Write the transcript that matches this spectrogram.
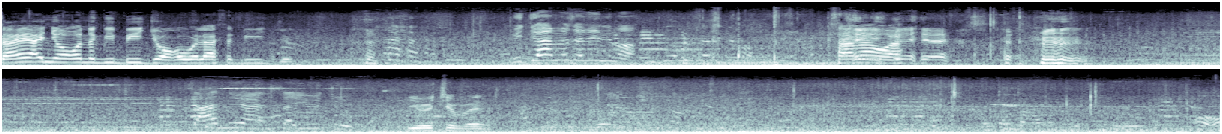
Dayaan nyo ako nagbibideo, ako wala sa video. Videoan mo sarili mo. Sama ako ah. Sa ano yan? Sa YouTube. YouTube eh. Oo.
